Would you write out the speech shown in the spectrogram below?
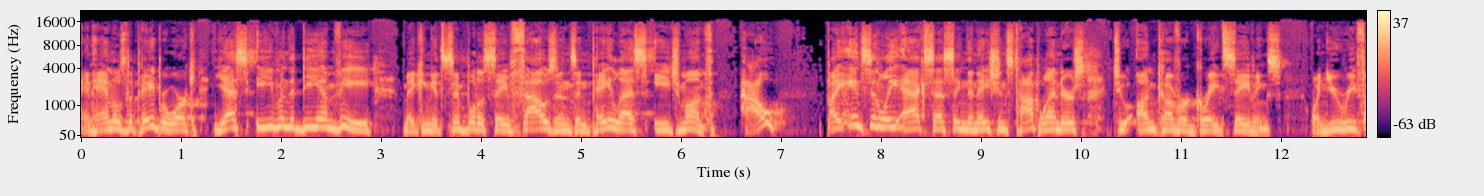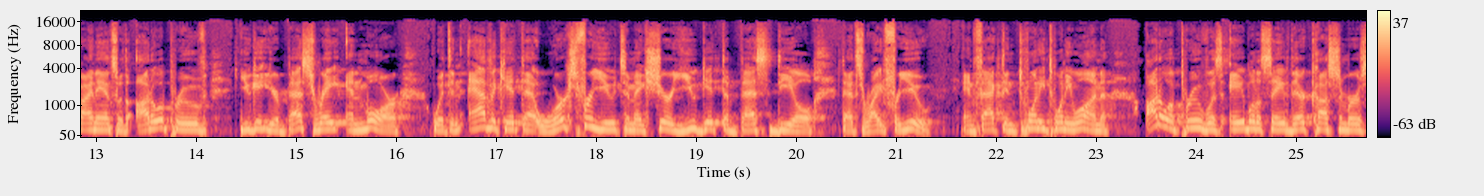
and handles the paperwork, yes, even the DMV, making it simple to save thousands and pay less each month. How? By instantly accessing the nation's top lenders to uncover great savings. When you refinance with Auto Approve, you get your best rate and more with an advocate that works for you to make sure you get the best deal that's right for you. In fact, in 2021, Auto Approve was able to save their customers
